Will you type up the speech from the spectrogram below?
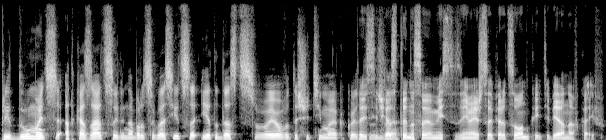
придумать, отказаться или наоборот согласиться, и это даст свое вот ощутимое какое-то. То есть сейчас да. ты на своем месте занимаешься операционкой, и тебе она в кайф.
